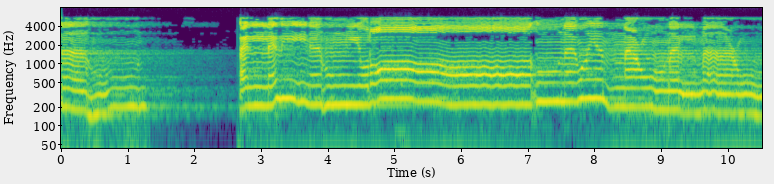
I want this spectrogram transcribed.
ساهون. الذين هم يراءون ويمنعون الماعون.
